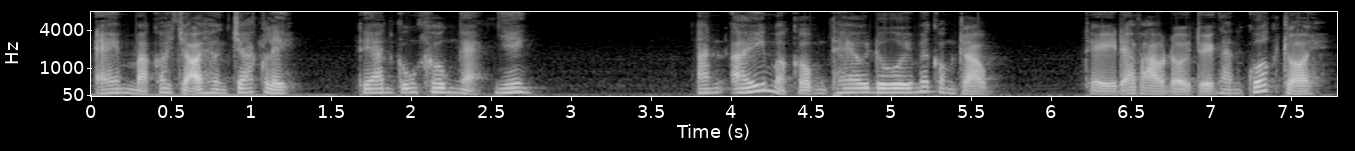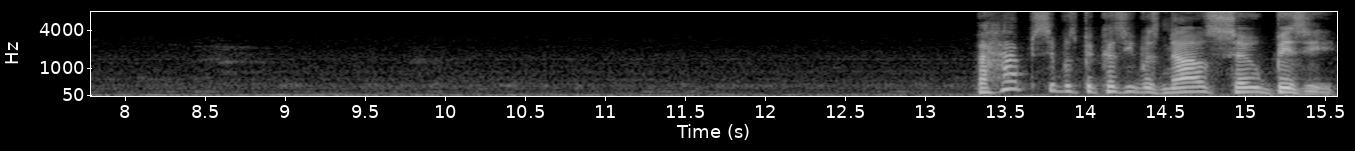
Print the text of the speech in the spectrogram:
Em mà có giỏi hơn Charlie thì anh cũng không ngạc nhiên. Anh ấy mà không theo đuôi mấy con rồng thì đã vào đội tuyển Anh Quốc rồi. Perhaps it was because he was now so busy,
